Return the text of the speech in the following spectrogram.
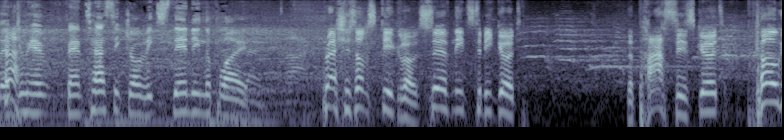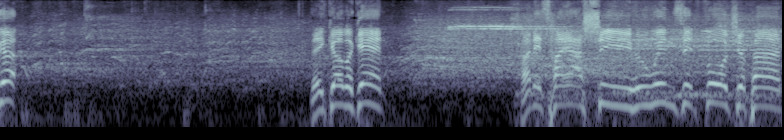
they're doing a fantastic job of extending the play. Pressure's on Stigro. Serve needs to be good. The pass is good. Koga. They go again. And it's Hayashi who wins it for Japan.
